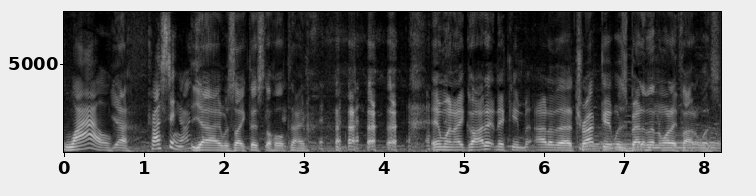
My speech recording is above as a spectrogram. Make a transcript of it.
Wow. Yeah. Trusting, huh? Yeah, I was like this the whole time. and when I got it and it came out of the truck, it was better than what I thought it was.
